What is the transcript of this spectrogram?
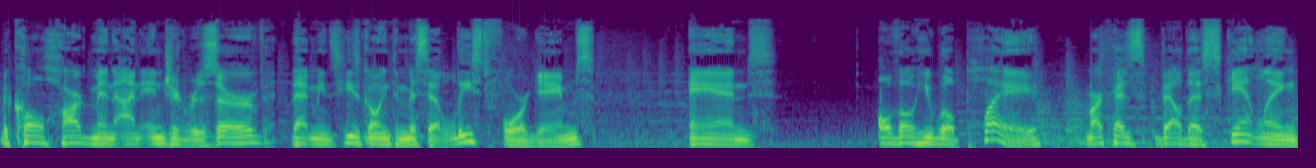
Mecole Hardman on injured reserve. That means he's going to miss at least four games. And although he will play, Marquez Valdes-Scantling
